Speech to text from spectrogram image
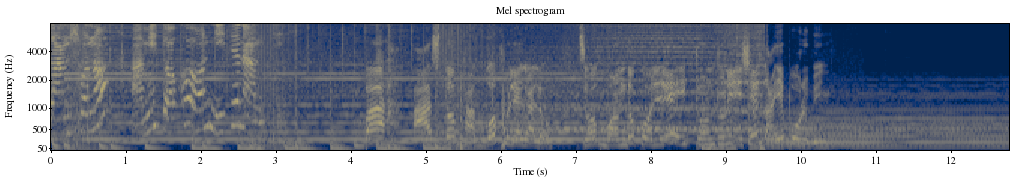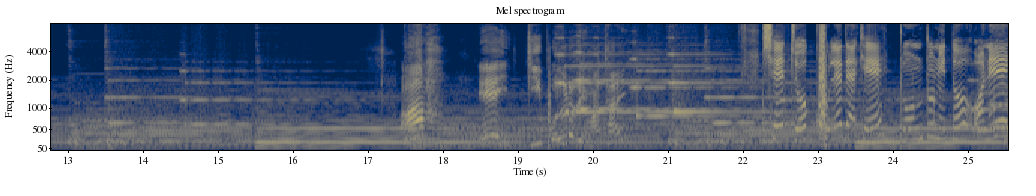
গান শোনো আমি তখন নিচে নামছি। বাহ আজ তো ভাগ্য খুলে গেল। চোখ বন্ধ করলে এই টুনটুনি এসে গায়ে পড়বে। আহ। এই কি পড়ল রে মাথায়? সে চোখ খুলে দেখে টুনটুনি তো অনেক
